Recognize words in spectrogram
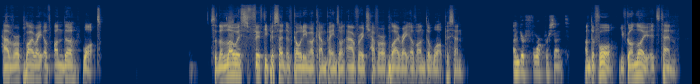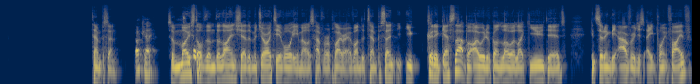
have a reply rate of under what? So the lowest fifty percent of cold email campaigns on average have a reply rate of under what percent? Under four percent. Under four. You've gone low. It's ten. Ten percent. Okay. So most of them, the lion's share, the majority of all emails have a reply rate of under 10%. You could have guessed that, but I would have gone lower like you did, considering the average is 8.5.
